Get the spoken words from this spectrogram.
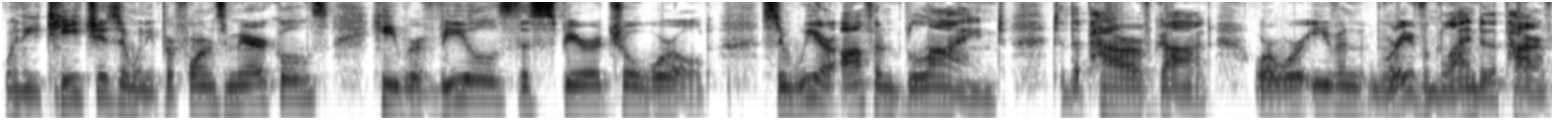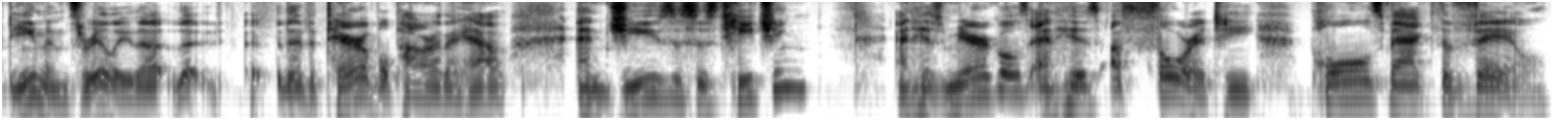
when he teaches and when he performs miracles, he reveals the spiritual world. So we are often blind to the power of God, or we're even we're even blind to the power of demons, really, the the, the, the terrible power they have. And Jesus' is teaching and his miracles and his authority pulls back the veil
